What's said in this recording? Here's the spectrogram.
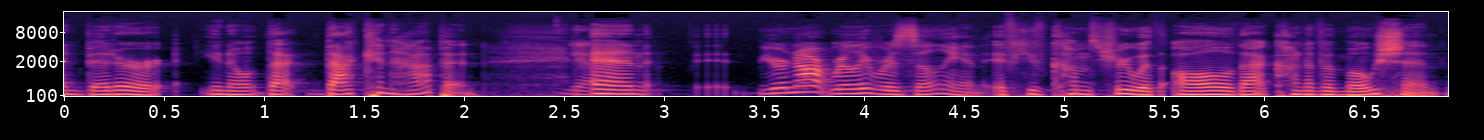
and bitter. You know that that can happen. Yeah. and you're not really resilient if you've come through with all of that kind of emotion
